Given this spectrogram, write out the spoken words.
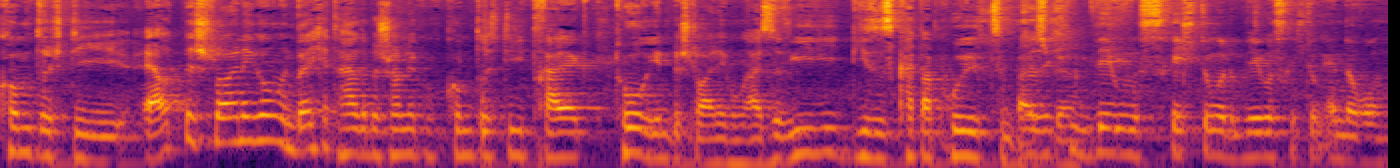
kommt durch die Erdbeschleunigung und welcher Teil der Beschleunigung kommt durch die Trajektorienbeschleunigung, also wie dieses Katapult zum Also durch Beispiel. die Bewegungsrichtung oder Bewegungsrichtung-Änderung.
